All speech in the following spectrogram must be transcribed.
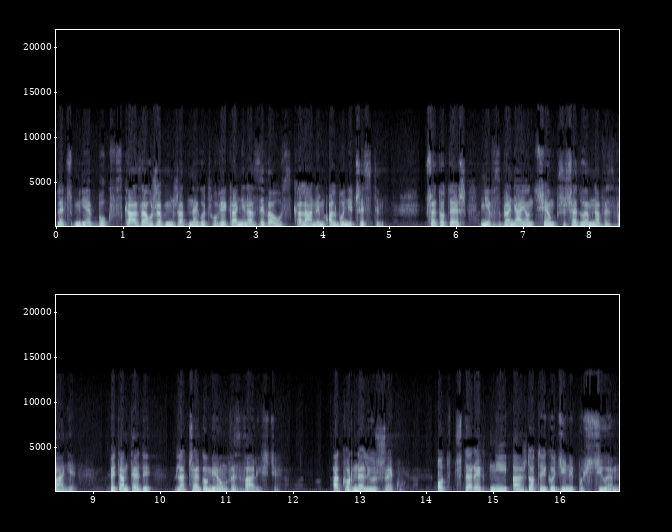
Lecz mnie Bóg wskazał, żebym żadnego człowieka nie nazywał skalanym albo nieczystym. Przeto też, nie wzbraniając się, przyszedłem na wyzwanie. Pytam tedy, dlaczego mię wezwaliście? A Korneliusz rzekł, od czterech dni aż do tej godziny pościłem,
